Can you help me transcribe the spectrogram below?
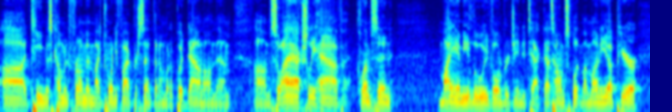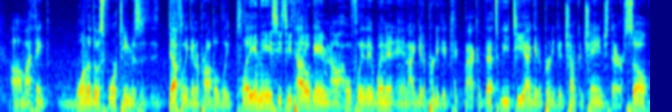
uh, team is coming from and my 25% that I'm going to put down on them. Um, so I actually have Clemson, Miami, Louisville, and Virginia Tech. That's how I'm splitting my money up here. Um, I think one of those four teams is definitely going to probably play in the ACC title game. Now, hopefully, they win it, and I get a pretty good kickback. If that's VT, I get a pretty good chunk of change there. So,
